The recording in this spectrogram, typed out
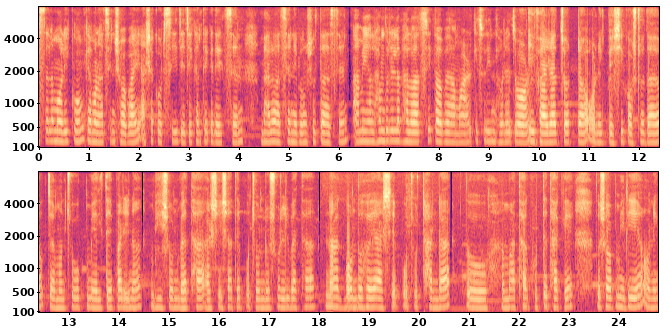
আসসালামু আলাইকুম, কেমন আছেন সবাই? আশা করছি যে যেখান থেকে দেখছেন ভালো আছেন এবং সুস্থ আছেন। আমি আলহামদুলিল্লাহ ভালো আছি, তবে আমার কিছুদিন ধরে জ্বর। এই ভাইরাস জ্বরটা অনেক বেশি কষ্টদায়ক, যেমন চোখ মেলতে পারি না, ভীষণ ব্যথা, আর সেই সাথে প্রচণ্ড শরীর ব্যথা। নাক বন্ধ হয়ে আসে, প্রচুর ঠান্ডা, তো মাথা ঘুরতে থাকে। তো সব মিলিয়ে অনেক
